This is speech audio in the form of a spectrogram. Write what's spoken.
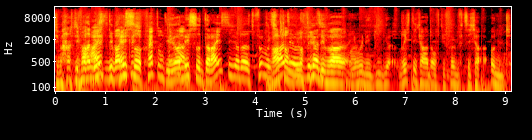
Die war, die Die war, war nicht, alt, die war nicht hässlich, so. fett und Die Ding, war nicht so 30 oder 25 war schon oder über so, Digga. 40, Die war, ich, Mann. Junge, die ging richtig hart auf die 50 und, Und-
